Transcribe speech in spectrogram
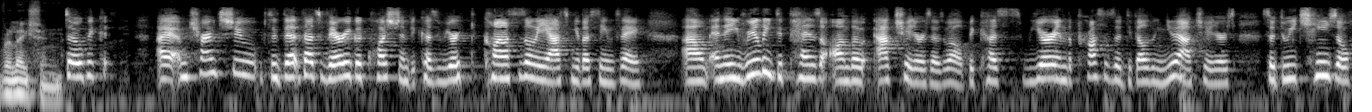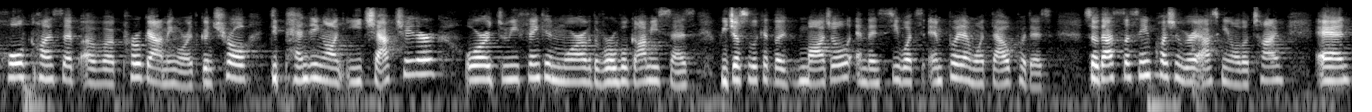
relation? So, I, am trying to. So that, that's a very good question because we're constantly asking the same thing. Um, and it really depends on the actuators as well, because we are in the process of developing new actuators. So do we change the whole concept of uh, programming or the control depending on each actuator, or do we think in more of the robogami sense? We just look at the module and then see what's input and what the output is. So that's the same question we're asking all the time. And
